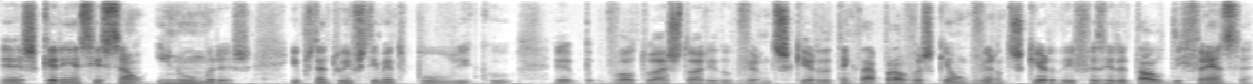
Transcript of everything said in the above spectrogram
as carências são inúmeras. E, portanto, o investimento público, uh, volto à história do governo de esquerda, tem que dar provas que é um governo de esquerda e fazer a tal diferença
